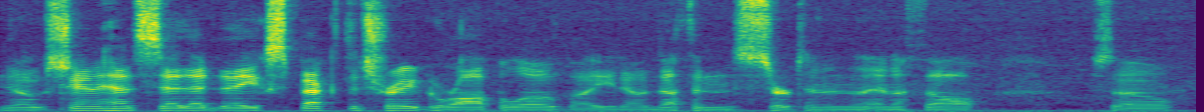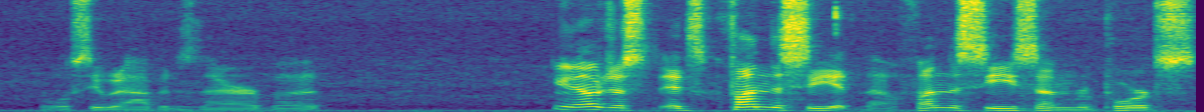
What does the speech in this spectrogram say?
you know, Shanahan said that they expect to trade Garoppolo, but you know, nothing's certain in the NFL. So we'll see what happens there. But you know, just it's fun to see it though. Fun to see some reports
